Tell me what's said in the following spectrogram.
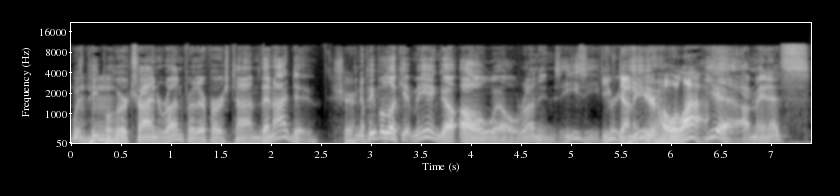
with people who are trying to run for their first time than I do. Mm-hmm. Sure. You know, people look at me and go, "Oh, well, running's easy." You've done it your whole life. Yeah, I mean, that's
